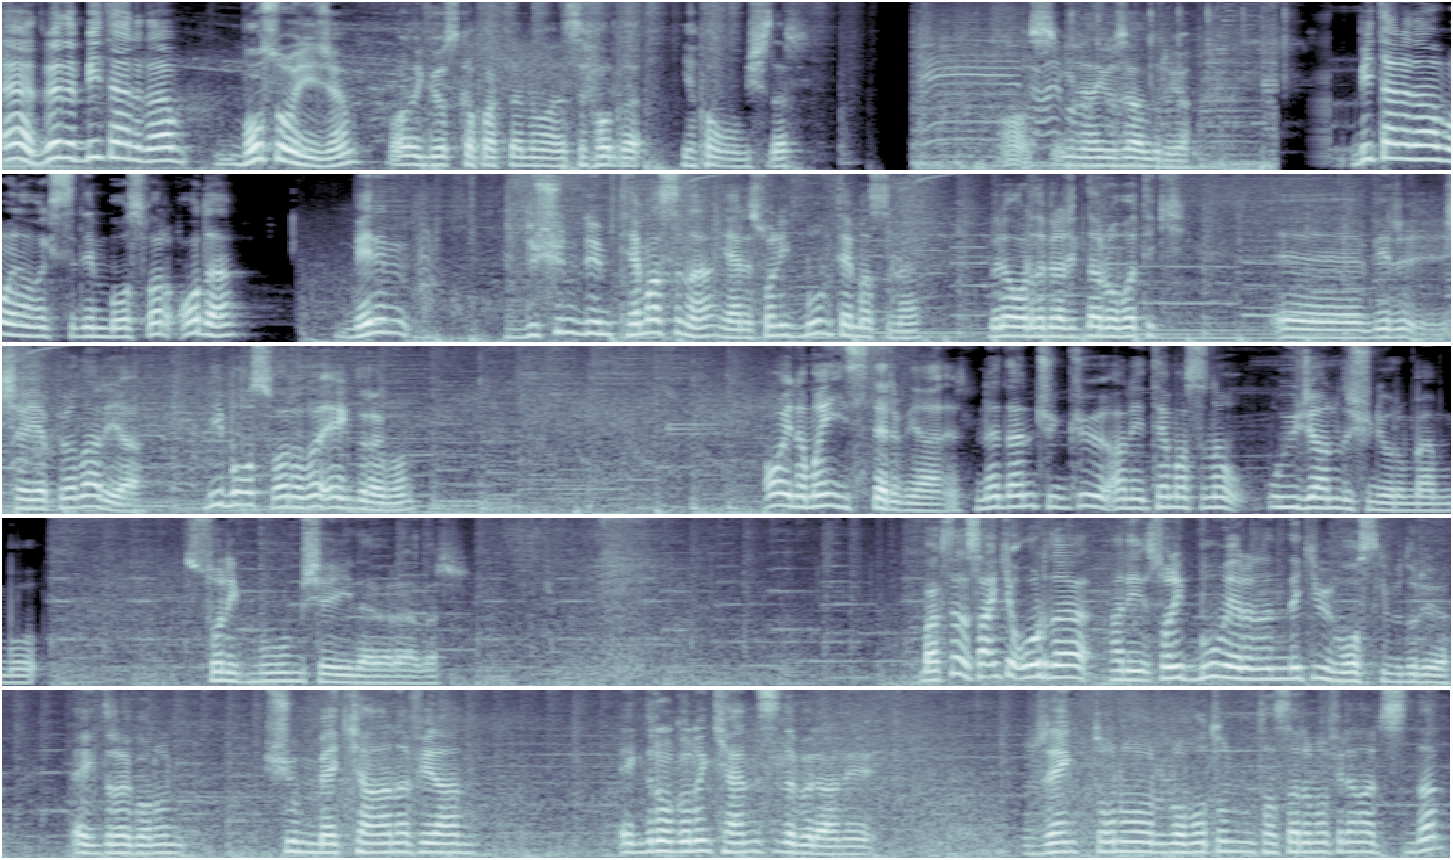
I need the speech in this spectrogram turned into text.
Evet ve de bir tane daha boss oynayacağım. Orada göz kapaklarını maalesef orada yapamamışlar. Olsun yine güzel duruyor. Bir tane daha oynamak istediğim boss var. O da benim düşündüğüm temasına yani Sonic Boom temasına böyle orada birazcık da robotik eee, bir şey yapıyorlar ya. Bir boss var o da Egg Dragon. Oynamayı isterim yani. Neden? Çünkü hani temasına uyacağını düşünüyorum ben bu Sonic Boom şeyiyle beraber. Baksana sanki orada hani Sonic Boom evrenindeki bir boss gibi duruyor. Egg Dragon'un şu mekanı filan. Egg Dragon'un kendisi de böyle hani renk tonu, robotun tasarımı filan açısından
